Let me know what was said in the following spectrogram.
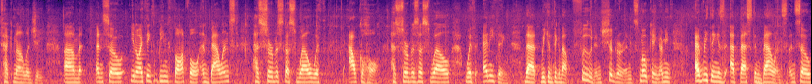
technology. Um, and so, you know, I think being thoughtful and balanced has serviced us well with alcohol, has serviced us well with anything that we can think about food and sugar and smoking. I mean, everything is at best in balance. And so,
